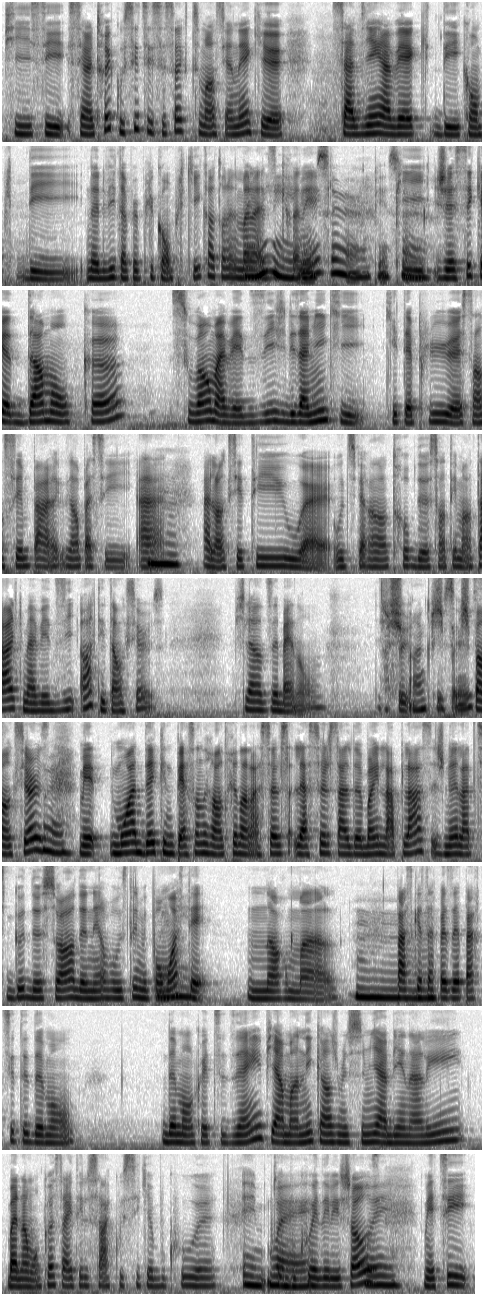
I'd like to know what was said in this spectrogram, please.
puis c'est un truc aussi, tu sais, c'est ça que tu mentionnais, que ça vient avec des, des... Notre vie est un peu plus compliquée quand on a une maladie oui, chronique. Bien sûr, bien sûr. Puis je sais que dans mon cas, souvent on m'avait dit, j'ai des amis qui, qui étaient plus euh, sensibles, par exemple, à, ces, à, Mhm. à l'anxiété ou à- aux différents troubles de santé mentale, qui m'avaient dit Ah, t'es anxieuse. Puis je leur disais Ben non. Je suis pas je suis pas- je suis pas anxieuse. anxieuse. Ouais. Mais moi, dès qu'une personne rentrait dans la seule, la seule salle de bain de la place, je venais la petite goutte de sueur, de nervosité. Mais pour moi, c'était normal. Mm. Parce que ça faisait partie de mon, de mon quotidien. Puis à un moment donné, quand je me suis mis à bien aller, ben dans mon cas, ça a été le sac aussi qui a beaucoup, euh, Et- qui a beaucoup aidé les choses. Oui. Mais tu sais,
